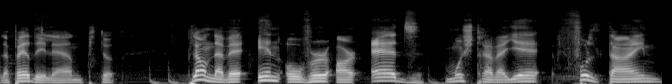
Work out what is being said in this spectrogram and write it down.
le père d'Hélène, puis tout. Puis là, on avait in over our heads. Moi, je travaillais full-time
